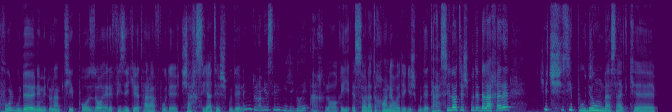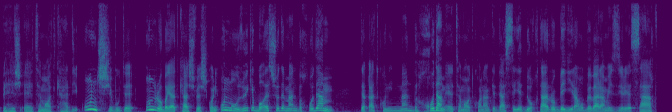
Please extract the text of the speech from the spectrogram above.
پول بوده نمی‌دونم تیپ و ظاهر فیزیکی طرف بوده شخصیتش بوده نمی‌دونم یه سری ویژگی اخلاقی اصالت خانوادگیش بوده تحصیلاتش بوده بالاخره یه چیزی بوده اون وسط که بهش اعتماد کردی. اون چی بوده؟ اون رو باید کشفش کنی. اون موضوعی که باعث شده من به خودم دقت کنین من به خودم اعتماد کنم که دست یه دختر رو بگیرم و ببرم زیر سقف.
